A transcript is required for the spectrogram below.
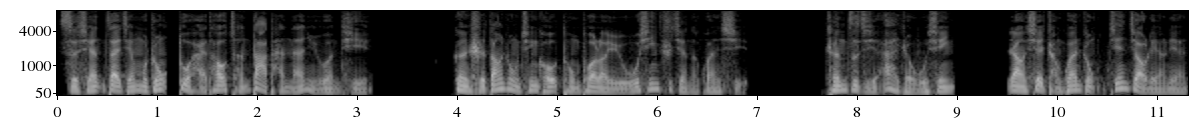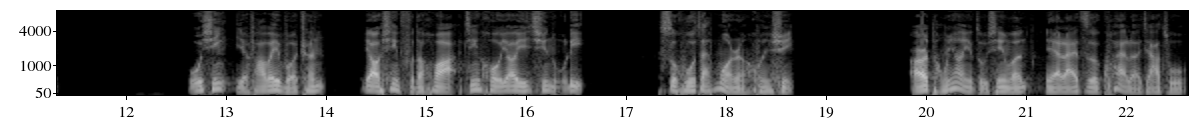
此前在节目中，杜海涛曾大谈男女问题，更是当众亲口捅破了与吴昕之间的关系，称自己爱着吴昕，让现场观众尖叫连连。吴昕也发微博称，要幸福的话，今后要一起努力。似乎在默认婚讯，而同样一组新闻也来自快乐家族。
